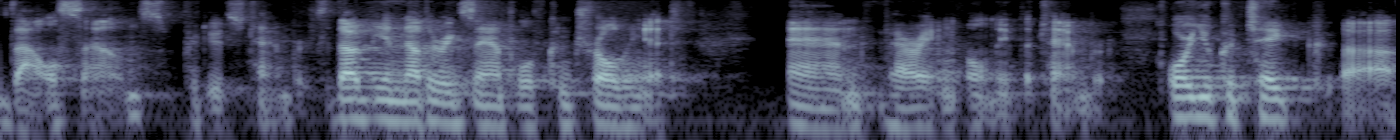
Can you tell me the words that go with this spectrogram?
vowel sounds produce timbre. So that would be another example of controlling it and varying only the timbre. Or you could take uh,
